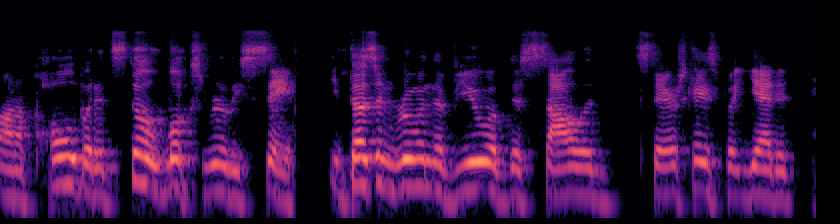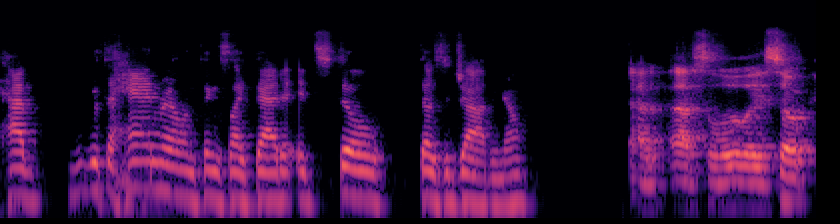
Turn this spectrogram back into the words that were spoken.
on a pole but it still looks really safe it doesn't ruin the view of this solid staircase, but yet it have with the handrail and things like that, it, it still does the job, you know. Absolutely. So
